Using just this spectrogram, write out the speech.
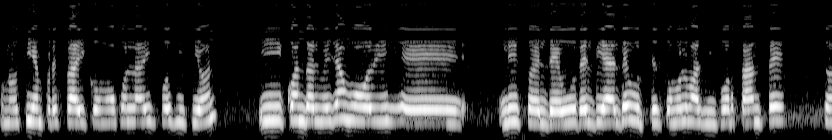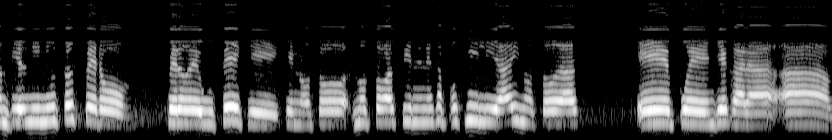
Uno siempre está ahí como con la disposición. Y cuando él me llamó dije, listo, el debut, el día del debut, que es como lo más importante, son 10 minutos, pero pero debuté, que, que no, to- no todas tienen esa posibilidad y no todas eh, pueden llegar a, a-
